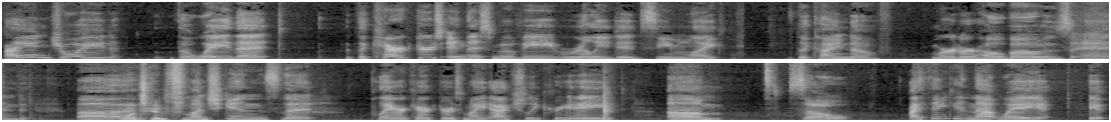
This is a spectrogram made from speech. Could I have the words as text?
I enjoyed the way that the characters in this movie really did seem like the kind of murder hobos and uh, Munchkins. munchkins that player characters might actually create. Um, so I think in that way, it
